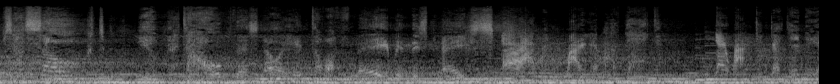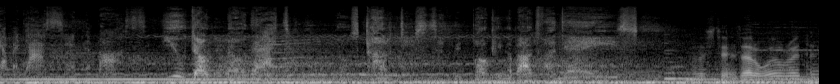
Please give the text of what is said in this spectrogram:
robes are soaked. You better hope there's no hint of a flame in this place. I'm worried about that. No one can get in here but us and the boss. You don't know that. Those cultists have been poking about for days. Is that oil right there?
